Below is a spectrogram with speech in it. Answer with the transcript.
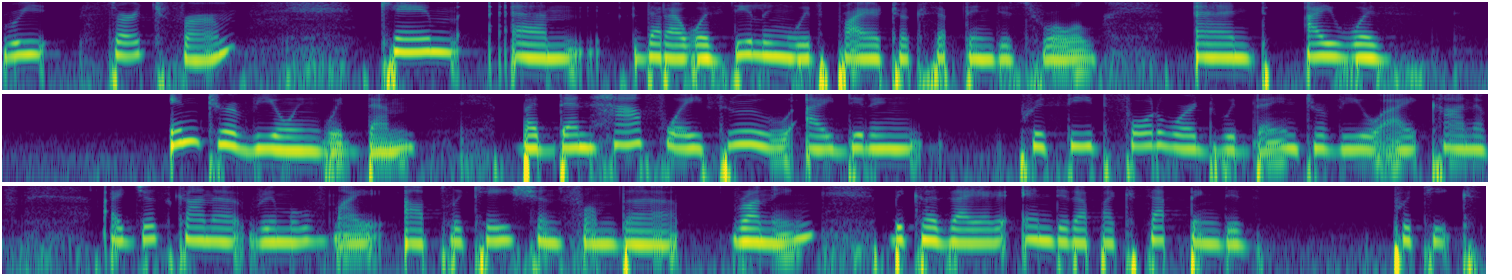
research firm came um, that I was dealing with prior to accepting this role, and I was interviewing with them. But then halfway through, I didn't proceed forward with the interview. I kind of I just kind of removed my application from the running because I ended up accepting this boutique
